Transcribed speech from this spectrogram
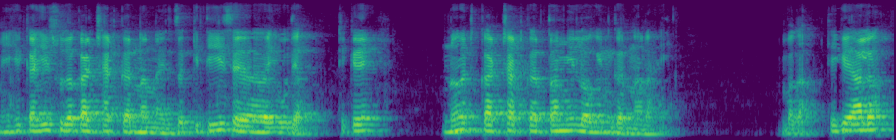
मी हे काही सुद्धा काटछाट करणार नाही. जर कितीही होऊ द्या. ठीक आहे? न काटछाट करता मी लॉग इन करणार आहे. बघा ठीक आहे आलं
